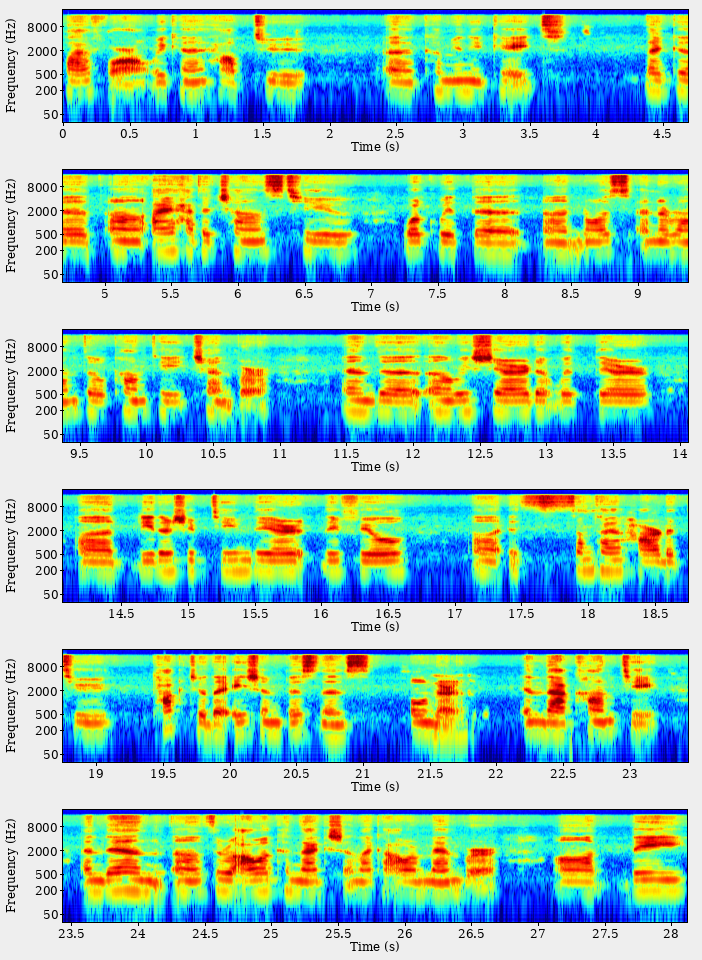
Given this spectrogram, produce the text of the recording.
platform. We can help to uh, communicate. Like uh, uh, I had a chance to work with the North Anne Arundel County Chamber, and we shared with their leadership team there. They feel it's sometimes hard to talk to the Asian business owner mm-hmm. in that county. And then uh, through our connection, like our member, uh, they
